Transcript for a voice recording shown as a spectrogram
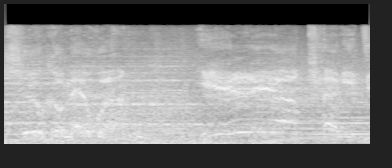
죽음의 왕 일리아칸이다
